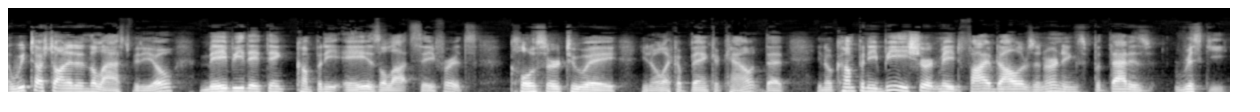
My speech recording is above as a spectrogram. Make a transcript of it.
And we touched on it in the last video. Maybe they think company A is a lot safer. It's closer to a, you know, like a bank account that, you know, company B, sure, it made $5 in earnings, but that is risky.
